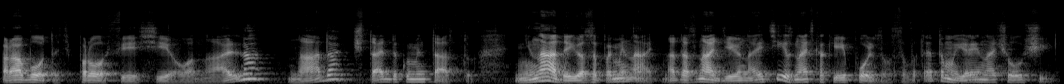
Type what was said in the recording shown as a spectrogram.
работать профессионально, надо читать документацию. Не надо ее запоминать, надо знать, где ее найти и знать, как ей пользоваться. Вот этому я и начал учить.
